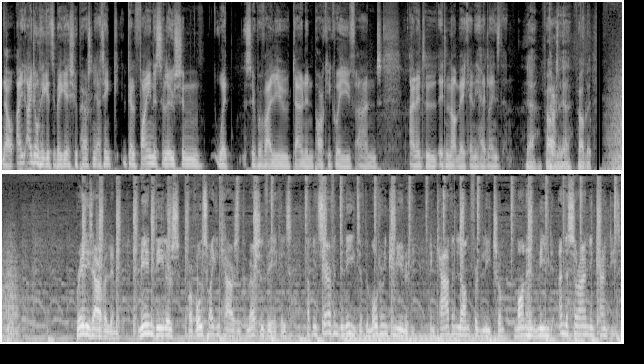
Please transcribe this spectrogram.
no, I, I don't think it's a big issue personally. I think they'll find a solution with SuperValu down in Páirc Uí Chaoimh and and it'll it'll not make any headlines then. yeah, probably, Personally. yeah, probably. Brady's Arva Limited, main dealers for Volkswagen cars and commercial vehicles, have been serving the needs of the motoring community in Cavan, Longford, Leitrim, Monaghan, Meath, and the surrounding counties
